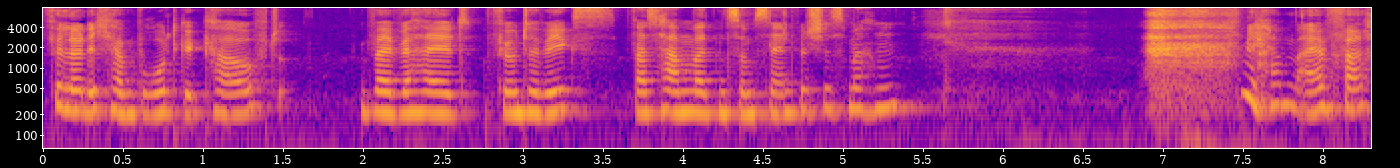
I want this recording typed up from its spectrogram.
Phil und ich haben Brot gekauft, weil wir halt für unterwegs was haben wollten zum Sandwiches machen. Wir haben einfach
